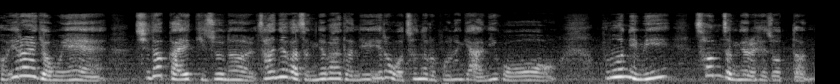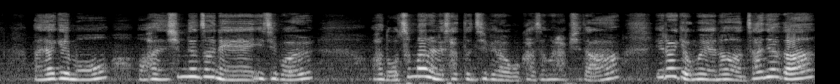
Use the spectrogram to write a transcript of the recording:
어, 이럴 경우에 취득가액 기준을 자녀가 정려받은 1억 5천으로 보는 게 아니고 부모님이 처음 정려를 해줬던 만약에 뭐 한 10년 전에 이 집을 한 5천만 원에 샀던 집이라고 가정을 합시다. 이럴 경우에는 자녀가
